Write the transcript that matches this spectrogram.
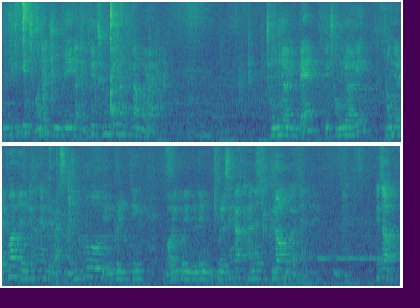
움직이기 전에 준비가 되는 그 준비 상태가 뭐예요? 정렬인데 그 정렬이 정렬에 포함되는 게 선생님들이 말씀하신 호흡, 임프린팅, 머리꼬리 눌림을 생각하는 그런 거였단 말이에요. 네. 그래서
